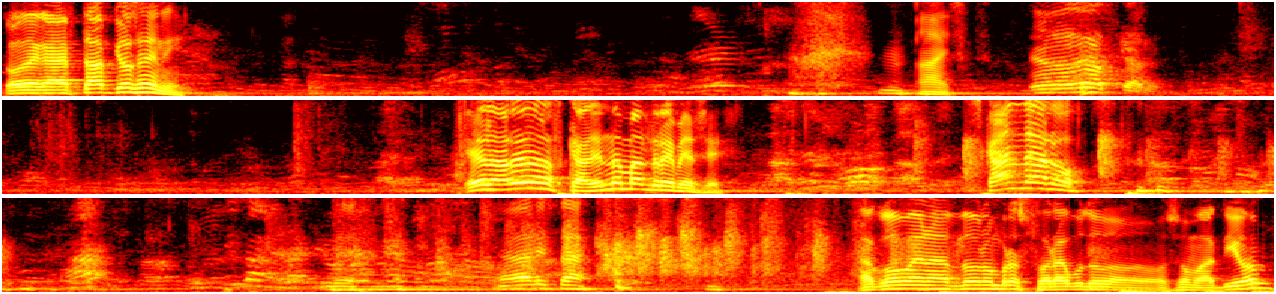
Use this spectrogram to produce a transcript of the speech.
Το 17 ποιος είναι; Άιστ. Έλα ρε δάσκαλε. Έλα ρε δάσκαλε, να μαντρέπεσαι. Σκάνδαλο! Ναι. Μάλιστα. Ακόμα ένα δώρο προσφορά από το σωματείο.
